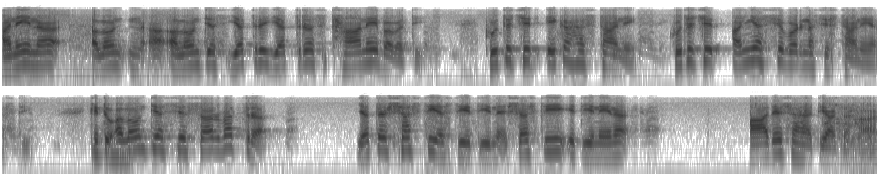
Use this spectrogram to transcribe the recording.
अनेन अलोन् अलोन्त्यस्य यत्र यत्र स्थाने भवति। कुत्रचित् एकः स्थाने कुत्रचित् अन्यस्य वर्णस्य स्थाने अस्ति। किन्तु अलोन्त्यस्य सर्वत्र यत्र षष्ठि अस्ति इति षष्ठि इत्यनेन आदेशः इत्यर्थः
